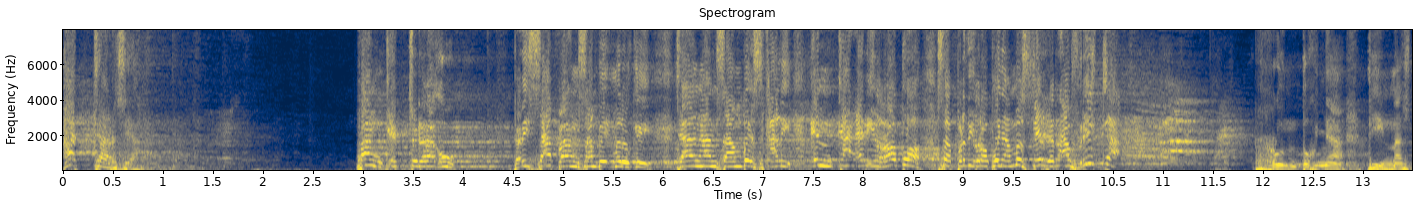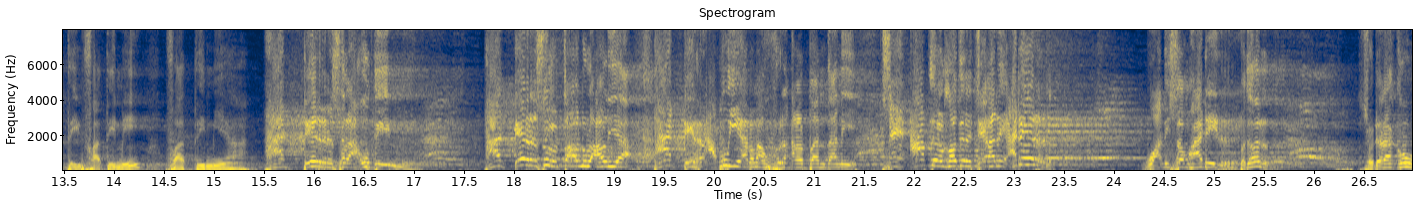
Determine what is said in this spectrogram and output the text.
hajar sih bangkit saudaraku. Dari Sabang sampai Merauke. Jangan sampai sekali NKRI roboh seperti robohnya Mesir dan Afrika. Runtuhnya dinasti Fatimi Fatimiyah hadir Salahuddin. Hadir Sultanul Aulia. Hadir Abu Ya Mahfur Al Bantani Syekh Abdul Qadir Jailani hadir. Wali Song hadir betul? Saudaraku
